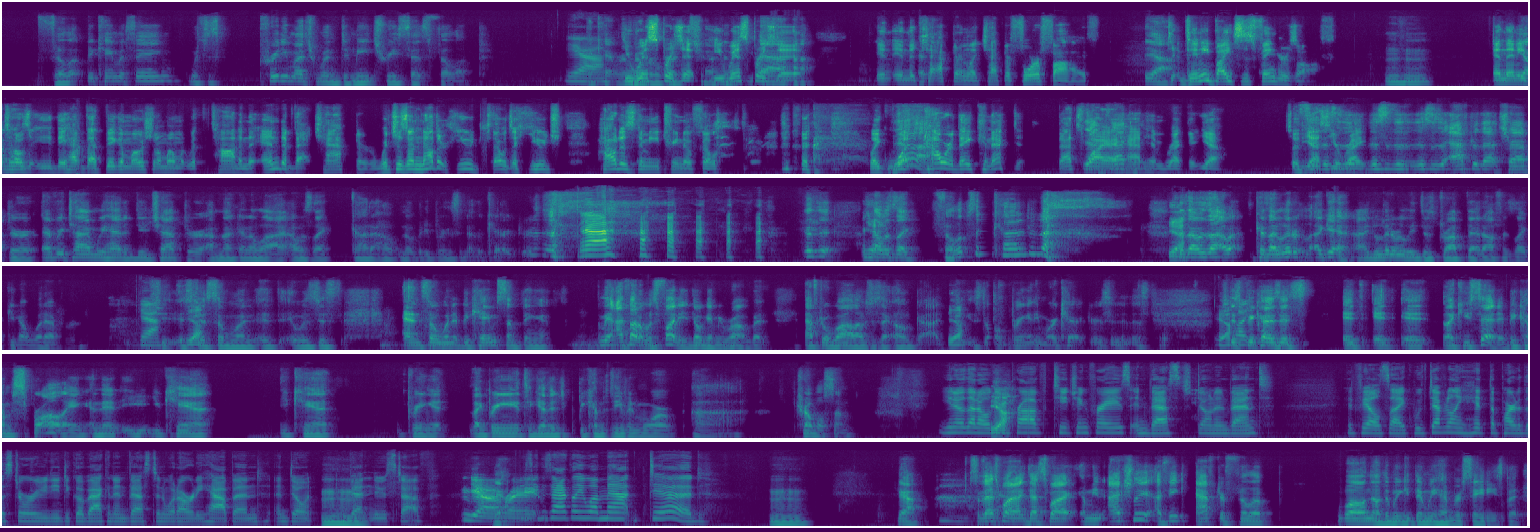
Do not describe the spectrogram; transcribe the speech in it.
Philip became a thing, which is pretty much when Dimitri says Philip. I Yeah. He whispers what it. He whispers yeah, it. In in the Eh. chapter in like chapter four or five, Yeah. D- Vinny bites his fingers off. hmm And then he Yeah, but- tells they have that big emotional moment with Todd and the end of that chapter, which is another huge that was a huge how does Dimitri know Philip? like what Yeah. how are they connected? That's Yeah, why I had him wreck it. Yeah. So See, yes, you're is- right. This is the, this is after that chapter. Every time we had a new chapter, I'm not gonna lie, I was like, God, I hope nobody brings another character. into this." 'Cause it- Yeah. I was like, Philip's a character now. Yeah. Because I was because I literally again I literally just dropped that off as like you know whatever. yeah. She- it's Yeah. just someone. It, it was just, and so when it became something, I mean, I thought it was funny. Don't get me wrong, but after a while, I was just like, oh god, Yeah. please don't bring any more characters into this. Yeah. Just Like- because it's it it it like you said, it becomes sprawling, and then you you can't you can't bring it like bringing it together becomes even more uh troublesome. You know that old Yeah. improv teaching phrase, invest, don't invent? It feels like we've definitely hit the part of the story we need to go back and invest in what already happened and don't Mhm. invent new stuff. Yeah, Yeah. right. That's exactly what Matt did. Mm-hmm. Yeah. So that's why I, that's why I mean actually I think after Philip, well no then we then we had Mercedes but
